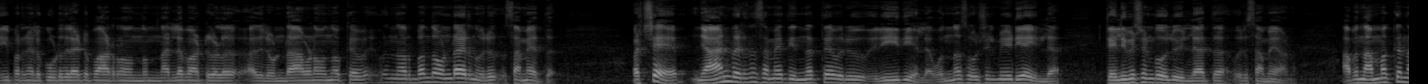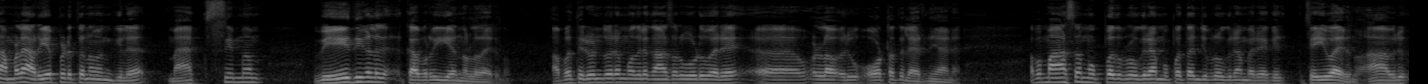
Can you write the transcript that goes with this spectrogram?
ഈ പറഞ്ഞ കൂടുതലായിട്ട് പാടണമെന്നും നല്ല പാട്ടുകൾ അതിലുണ്ടാവണമെന്നൊക്കെ നിർബന്ധം ഉണ്ടായിരുന്നു ഒരു സമയത്ത്. പക്ഷേ ഞാൻ വരുന്ന സമയത്ത് ഇന്നത്തെ ഒരു രീതിയല്ല. ഒന്ന് സോഷ്യൽ മീഡിയ ഇല്ല. ടെലിവിഷൻ പോലും ഇല്ലാത്ത ഒരു സമയമാണ്. അപ്പം നമുക്ക് നമ്മളെ അറിയപ്പെടുത്തണമെങ്കിൽ മാക്സിമം വേദികൾ കവർ ചെയ്യുക എന്നുള്ളതായിരുന്നു. അപ്പോൾ തിരുവനന്തപുരം മുതൽ കാസർഗോഡ് വരെ ഉള്ള ഒരു ഓട്ടത്തിലായിരുന്നു ഞാൻ. അപ്പോൾ മാസം മുപ്പത് പ്രോഗ്രാം മുപ്പത്തഞ്ച് പ്രോഗ്രാം വരെയൊക്കെ ചെയ്യുമായിരുന്നു ആ ഒരു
